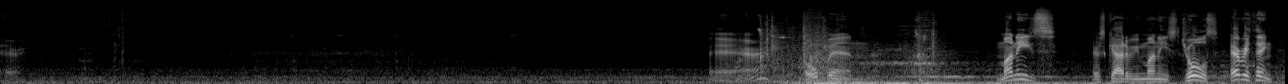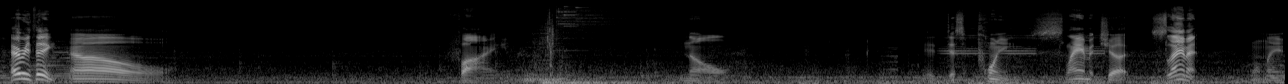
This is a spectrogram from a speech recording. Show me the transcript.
There. There. Open. Monies. There's got to be monies. Jewels. Everything. Everything. Oh. Fine. No. It disappointing. Slam it shut. Slam it. Won't, let,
